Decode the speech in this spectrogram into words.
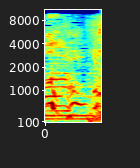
Oh.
